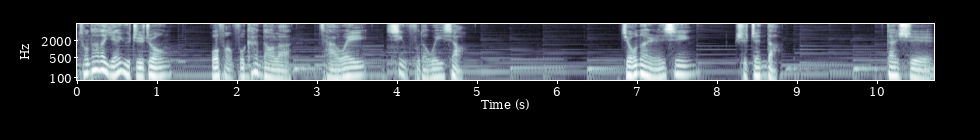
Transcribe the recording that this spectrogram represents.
从他的言语之中，我仿佛看到了采薇幸福的微笑。酒暖人心，是真的。但是，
